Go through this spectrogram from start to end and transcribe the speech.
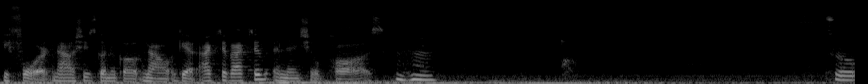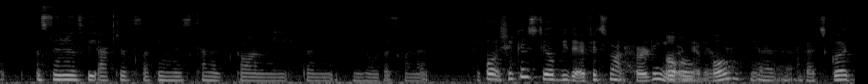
before. Now she's going to go now again active active, and then she'll pause. Mm-hmm. So as soon as the active sucking is kind of gone, then, then I know that's when it. Well, can- she can still be there if it's not hurting Oh, your okay, nipple. okay, yeah. Uh, that's good.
